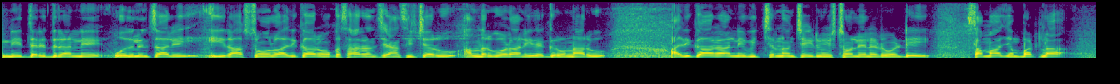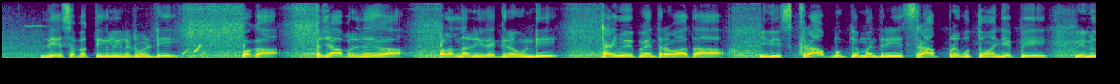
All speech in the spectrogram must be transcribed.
నీ దరిద్రాన్ని వదిలించాలి. ఈ రాష్ట్రంలో అధికారం ఒకసారి ఛాన్స్ ఇచ్చారు. అందరూ కూడా నీ దగ్గర ఉన్నారు. అధికారాన్ని విచ్ఛిన్నం చేయడం ఇష్టం లేనటువంటి సమాజం పట్ల దేశభక్తి కలిగినటువంటి ఒక ప్రజాప్రతినిధిగా వాళ్ళందరూ నీ దగ్గర ఉండి టైం అయిపోయిన తర్వాత ఇది స్క్రాప్ ముఖ్యమంత్రి స్క్రాప్ ప్రభుత్వం అని చెప్పి నిన్ను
